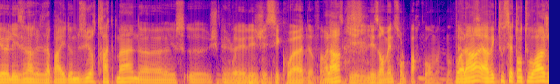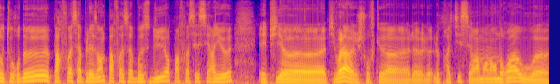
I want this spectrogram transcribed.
euh, les, les appareils de mesure, Trackman, euh, euh, je sais plus. Les, les GC Quad, enfin, Voilà. ce qui- ils les emmènent sur le parcours maintenant. Voilà, avec tout cet entourage autour d'eux, parfois ça plaisante, parfois ça bosse dur, parfois c'est sérieux. Et puis, euh, et puis voilà, je trouve que euh, le, practice, c'est vraiment l'endroit où, euh,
